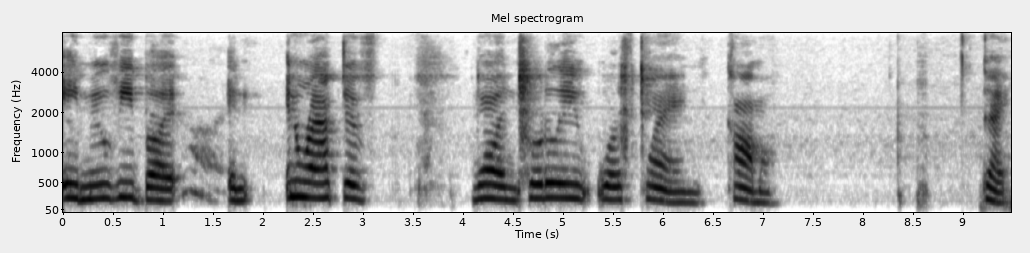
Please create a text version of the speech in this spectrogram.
a movie but an interactive one totally worth playing comma okay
